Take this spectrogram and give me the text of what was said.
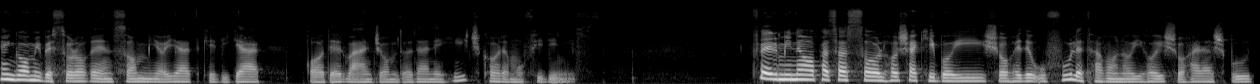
هنگامی به سراغ انسان میآید که دیگر قادر به انجام دادن هیچ کار مفیدی نیست. فرمینا پس از سالها شکیبایی شاهد افول توانایی های شوهرش بود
